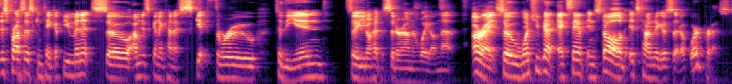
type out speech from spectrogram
This process can take a few minutes, so I'm just going to kind of skip through to the end so you don't have to sit around and wait on that. All right, so once you've got XAMPP installed, it's time to go set up WordPress.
